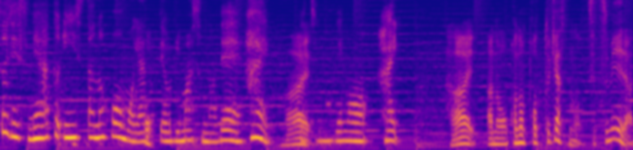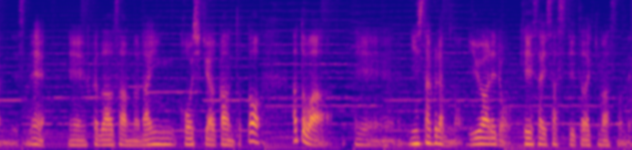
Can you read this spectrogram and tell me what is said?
そうですね。あと、インスタの方もやっておりますので、はい。はいどち。らでも、はい。はい。あの、このポッドキャストの説明欄にですね、えー深澤さんの LINE 公式アカウントと、あとは、えー、インスタグラムの URL を掲載させていただきますので、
